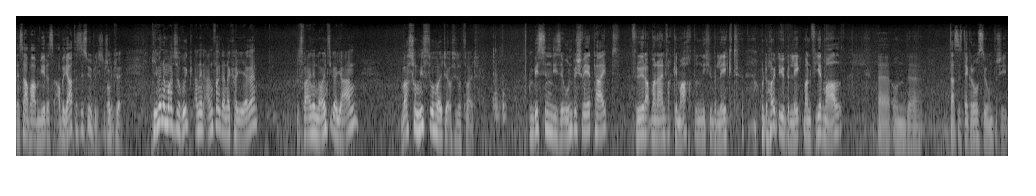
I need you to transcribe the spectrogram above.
deshalb haben wir das, aber ja, das ist üblich, das stimmt. Okay. Gehen wir nochmal zurück an den Anfang deiner Karriere. Das war in den 90er Jahren. Was vermisst du heute aus dieser Zeit? Ein bisschen diese Unbeschwertheit. Früher hat man einfach gemacht und nicht überlegt. Und heute überlegt man viermal. Äh, und äh, das ist der große Unterschied.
